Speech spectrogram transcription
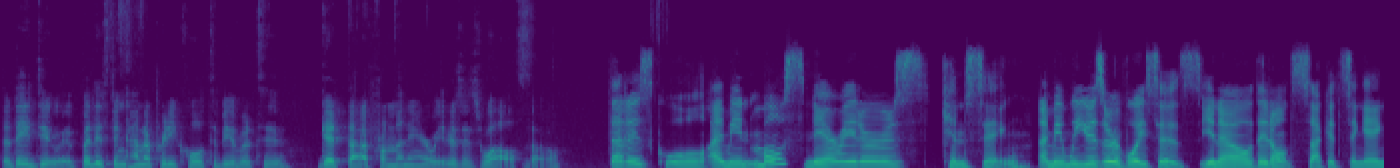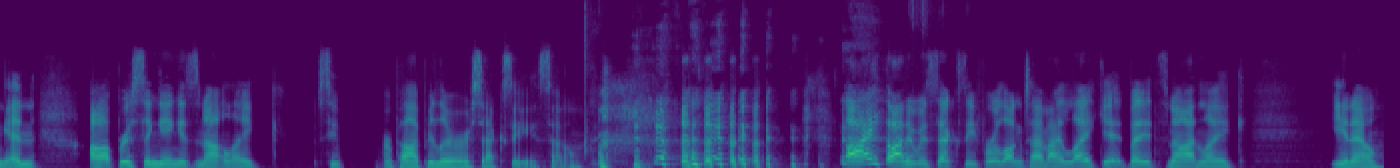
that they do it. But it's been kind of pretty cool to be able to get that from the narrators as well. So that is cool. I mean, most narrators can sing. I mean, we use our voices. You know, they don't suck at singing, and opera singing is not like super popular or sexy. So I thought it was sexy for a long time. I like it, but it's not like, you know,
